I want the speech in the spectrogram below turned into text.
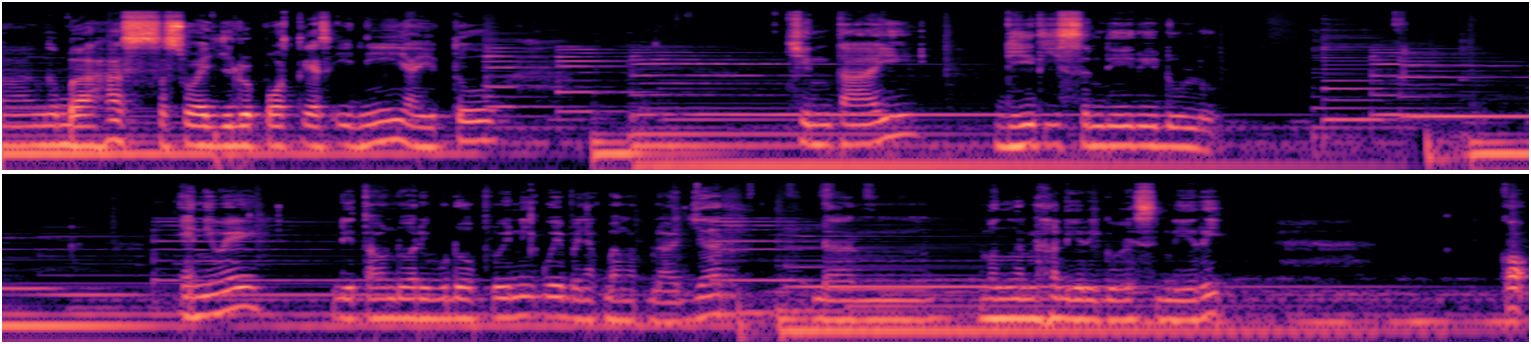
uh, ngebahas sesuai judul podcast ini yaitu cintai diri sendiri dulu. Anyway di tahun 2020 ini gue banyak banget belajar dan mengenal diri gue sendiri. Kok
